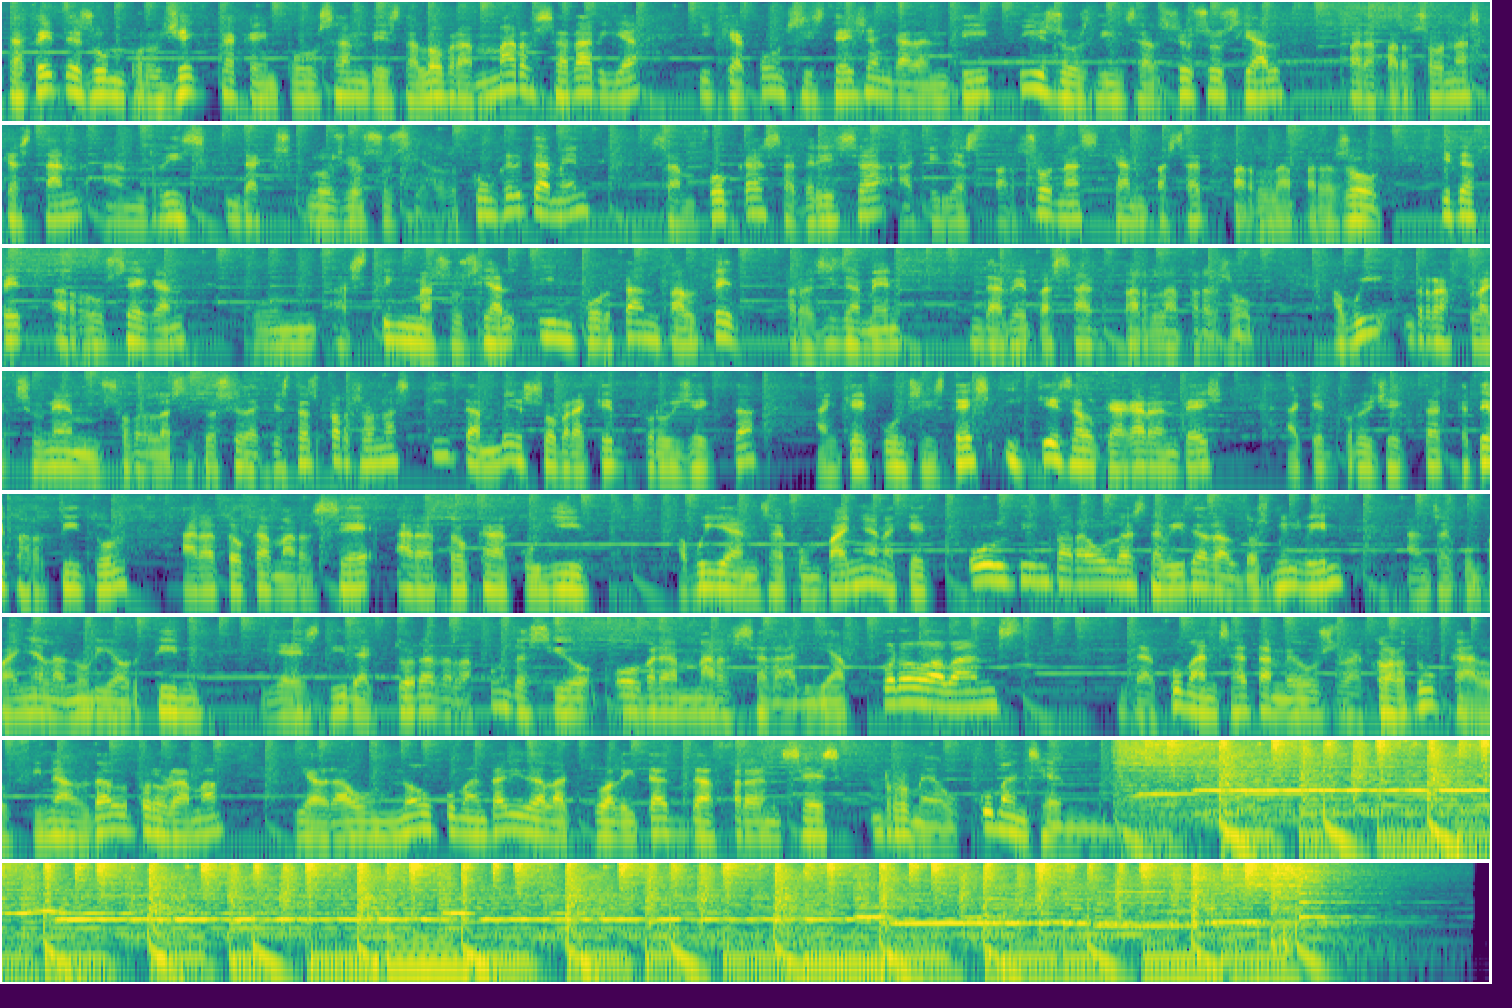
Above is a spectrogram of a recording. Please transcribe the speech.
De fet, és un projecte que impulsen des de l'obra Mercedària i que consisteix en garantir pisos d'inserció social per a persones que estan en risc d'exclusió social. Concretament, s'enfoca, s'adreça a aquelles persones que han passat per la presó i, de fet, arrosseguen un estigma social important pel fet, precisament, d'haver passat per la presó. Avui reflexionem sobre la situació d'aquestes persones i també sobre aquest projecte, en què consisteix i què és el que garanteix aquest projecte que té per títol Ara toca Mercè, ara toca acollir. Avui ens acompanya en aquest últim Paraules de Vida del 2020, ens acompanya la Núria Ortín. Ella és directora de la Fundació Obra Mercedària. Però abans de començar, també us recordo que al final del programa hi haurà un nou comentari de l'actualitat de Francesc Romeu. Comencem.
